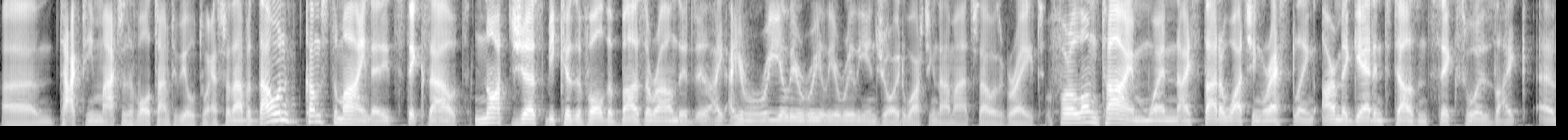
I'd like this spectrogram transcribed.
um, tag team matches of all time to be able to answer that. But that one comes to mind and it sticks out, not just because of all the buzz around it. I, I really, really, really enjoyed watching that match. That was great. For a long time, when I started watching wrestling, Armageddon 2006 was like a,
